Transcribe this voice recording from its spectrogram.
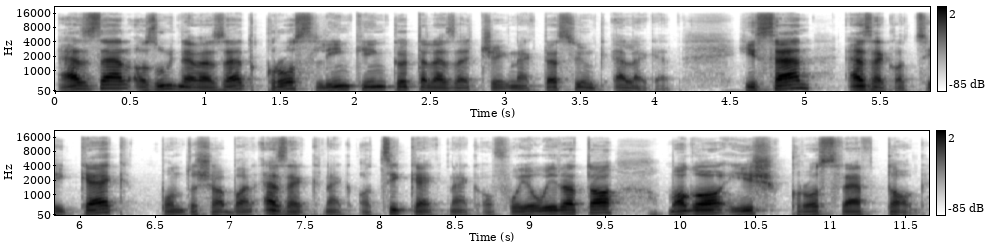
Ezzel az úgynevezett cross-linking kötelezettségnek teszünk eleget, hiszen ezek a cikkek, pontosabban ezeknek a cikkeknek a folyóirata maga is Crossref tag.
